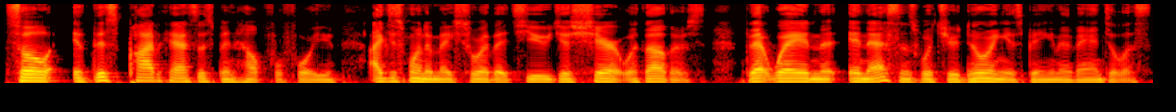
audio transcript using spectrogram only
So if this podcast has been helpful for you, I just want to make sure that you just share it with others. That way, in, the, in essence, what you're doing is being an evangelist,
